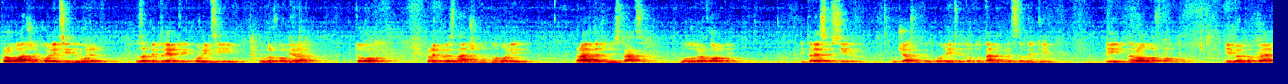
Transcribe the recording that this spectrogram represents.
впроваджує коаліційний уряд за підтримки коаліції у Верховній Раді. То при призначенні на голів райдержадміністрації були враховані інтереси всіх учасників коаліції, тобто там і представники і Народного фронту, і БПП,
